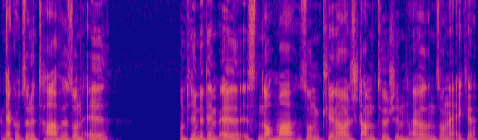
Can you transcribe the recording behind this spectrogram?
Da kommt so eine Tafel, so ein L. Und hinter dem L ist nochmal so ein kleiner Stammtisch hinten, einfach in so einer Ecke.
